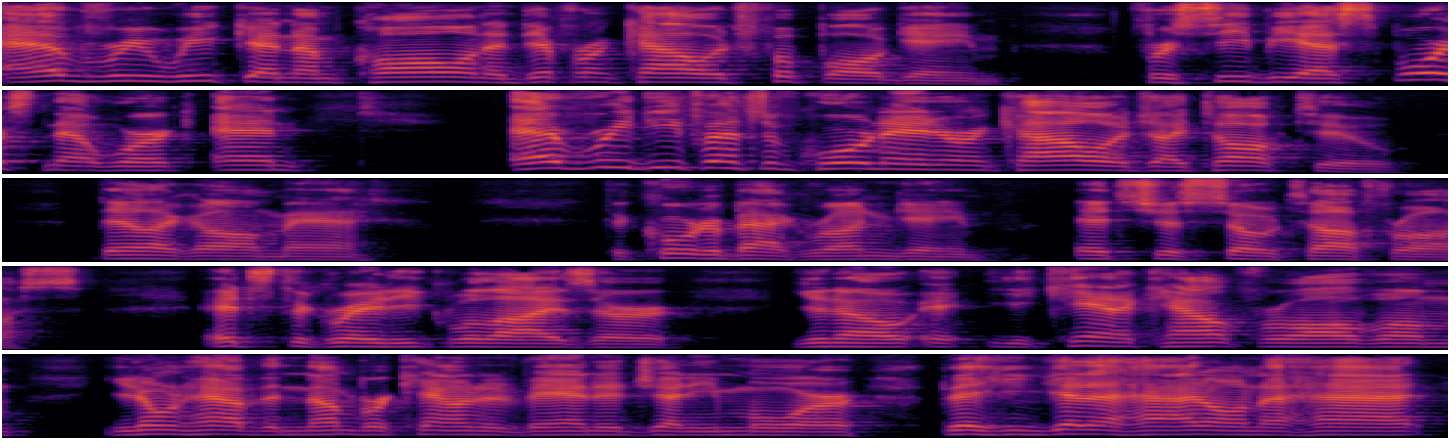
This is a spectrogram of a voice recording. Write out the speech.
every weekend I'm calling a different college football game for CBS Sports Network. And every defensive coordinator in college I talk to, they're like, oh man, the quarterback run game. It's just so tough, Ross. It's the great equalizer. You know, it, you can't account for all of them. You don't have the number count advantage anymore. They can get a hat on a hat.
